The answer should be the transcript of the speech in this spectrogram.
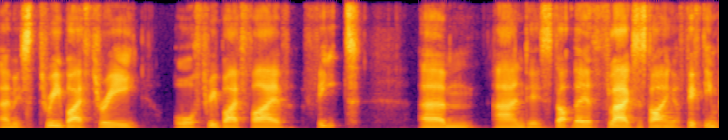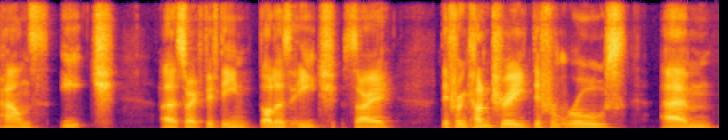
Um, it's three by three or three by five feet. Um, and it's start their flags are starting at fifteen pounds each. Uh, sorry, fifteen dollars each. Sorry, different country, different rules. Um,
